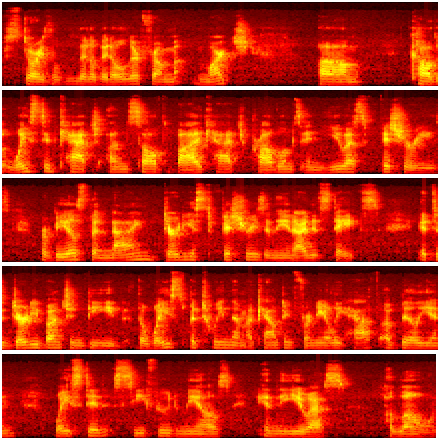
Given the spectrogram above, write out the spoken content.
story's a little bit older, from March, um, called Wasted Catch Unsolved Bycatch Problems in U.S. Fisheries, reveals the nine dirtiest fisheries in the United States. It's a dirty bunch indeed, the waste between them accounting for nearly half a billion wasted seafood meals in the U.S. alone.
